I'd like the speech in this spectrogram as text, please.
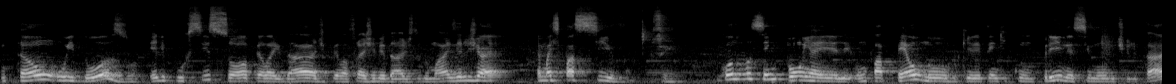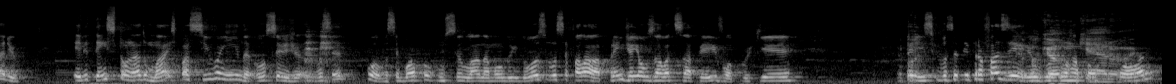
Então, o idoso, ele por si só, pela idade, pela fragilidade e tudo mais, ele já é mais passivo. Sim. Quando você impõe a ele um papel novo que ele tem que cumprir nesse mundo utilitário, ele tem se tornado mais passivo ainda. Ou seja, você, pô, você bota um celular na mão do idoso, você fala, ah, aprende aí a usar o WhatsApp aí, vó, porque é isso que você tem para fazer. É eu, eu não quero. Fora.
